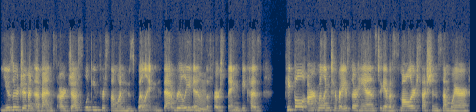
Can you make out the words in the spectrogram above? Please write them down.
user driven events are just looking for someone who's willing. That really is mm. the first thing because people aren't willing to raise their hands to give a smaller session somewhere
